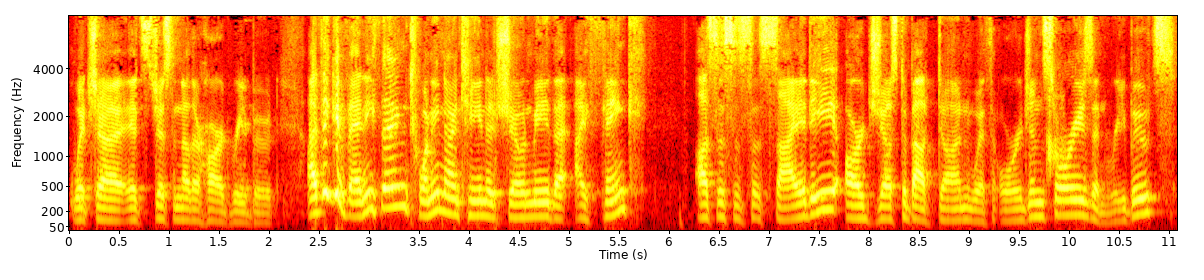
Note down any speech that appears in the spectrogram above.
Which uh, it's just another hard reboot. I think, if anything, 2019 has shown me that I think us as a society are just about done with origin stories and reboots.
